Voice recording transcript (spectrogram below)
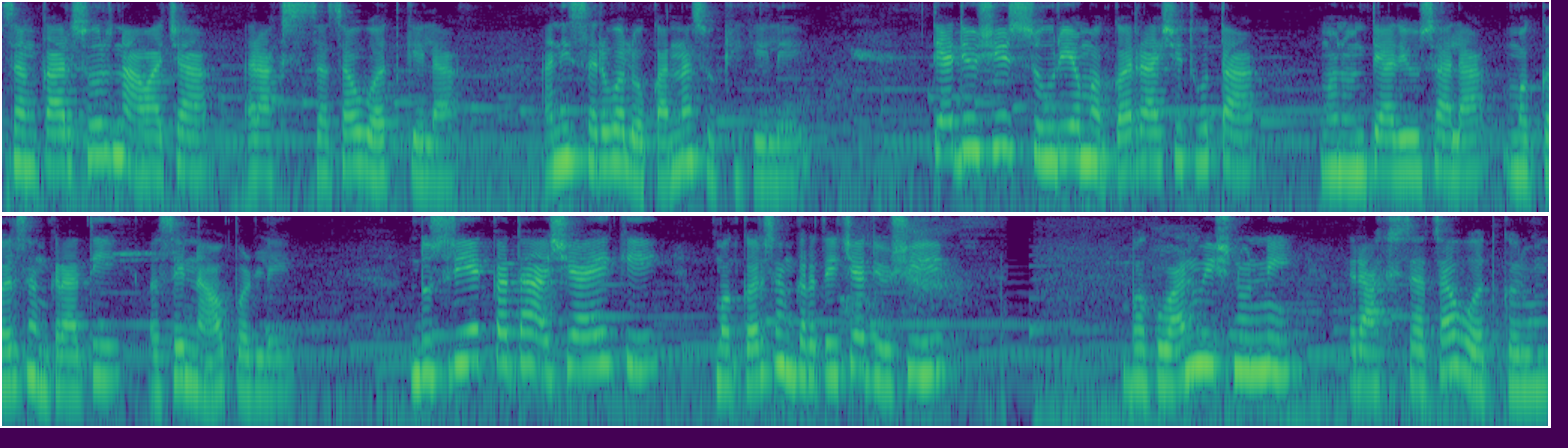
संकारसूर नावाच्या राक्षसाचा वध केला आणि सर्व लोकांना सुखी केले. त्या दिवशी सूर्य मकर राशीत होता म्हणून त्या दिवसाला मकर संक्रांती असे नाव पडले. दुसरी एक कथा अशी आहे की मकर संक्रांतीच्या दिवशी भगवान विष्णूंनी राक्षसाचा वध करून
